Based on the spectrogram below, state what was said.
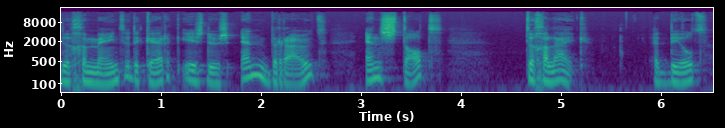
De gemeente, de kerk, is dus en bruid en stad tegelijk. Het beeld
